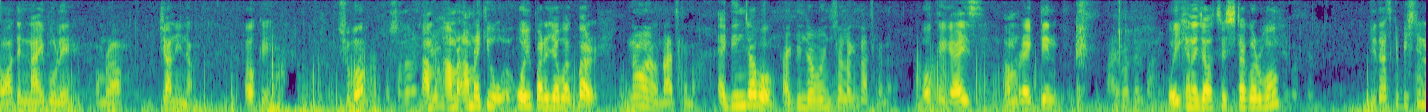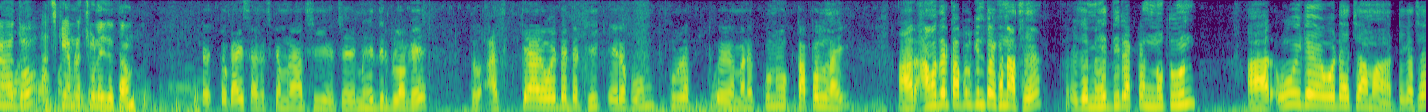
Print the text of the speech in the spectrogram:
আমাদের নাই বলে আমরা জানি না। ওকে শুভ? আমরা কি ওই পারে যাব একবার? নো নো আজকে না। একদিন যাব? একদিন যাব ইনশাল্লাহ কিন্তু আজকে না। ওকে গাইজ আমরা একদিন ওইখানে যাওয়ার চেষ্টা করব। যদি আজকে বৃষ্টি না হতো আজকে আমরা চলে যেতাম। তো গাইস আজকে আমরা আছি যে মেহেদির ব্লগে তো আজকে আর ওয়েদারটা ঠিক এরকম পুরো মানে কোনো কাপল নাই। আর আমাদের কাপল কিন্তু এখানে আছে। এই যে মেহেদির একটা নতুন আর ওইটা ওইটা হচ্ছে আমার ঠিক আছে?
